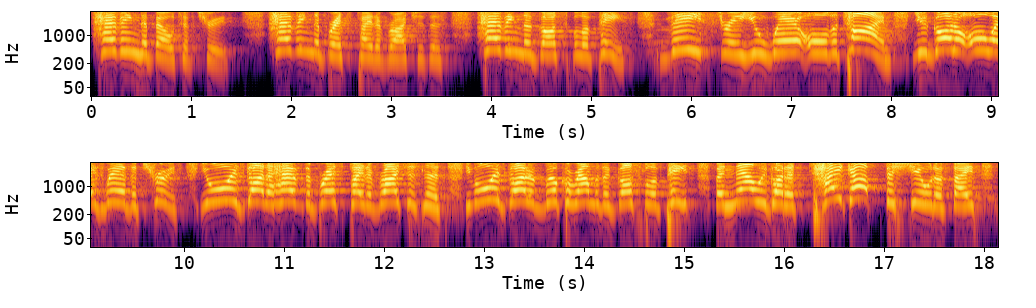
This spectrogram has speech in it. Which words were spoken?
having the belt of truth, having the breastplate of righteousness, having the gospel of peace. These three you wear all the time. You got to always wear the truth. You always got to have the breastplate of righteousness. You've always got to walk around with the gospel of peace. But now we've got to take up the shield of faith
